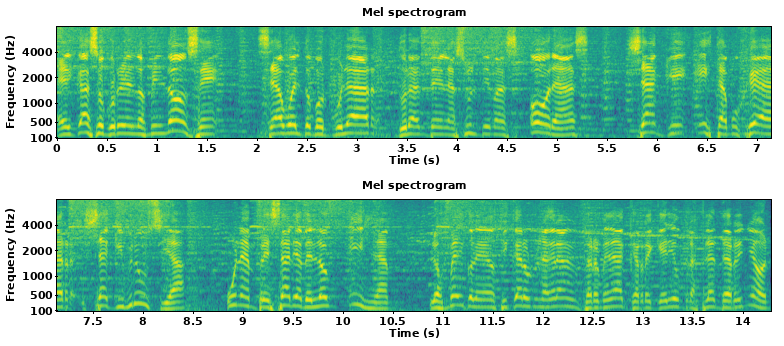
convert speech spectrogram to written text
El caso ocurrió en el 2012, se ha vuelto popular durante las últimas horas, ya que esta mujer, Jackie Brucia, una empresaria de Long Island, los médicos le diagnosticaron una gran enfermedad que requería un trasplante de riñón.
